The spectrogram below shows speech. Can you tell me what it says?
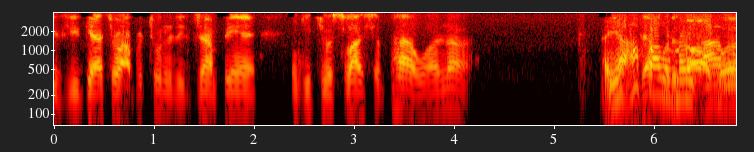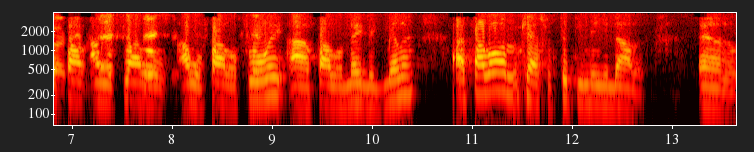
if you got your opportunity to jump in and get you a slice of pie, why not? Yeah, I follow Nate. I will follow. I will follow. I will follow Floyd. I follow Nate McMillan. I follow all them cats for fifty million dollars. Uh,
